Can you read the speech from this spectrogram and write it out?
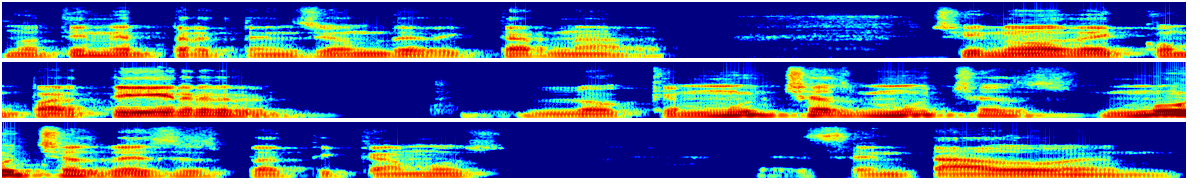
no tiene pretensión de dictar nada, sino de compartir lo que muchas, muchas, muchas veces platicamos sentado en,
